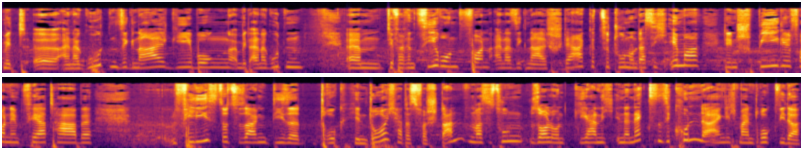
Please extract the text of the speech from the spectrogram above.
mit äh, einer guten Signalgebung, mit einer guten ähm, Differenzierung von einer Signalstärke zu tun und dass ich immer den Spiegel von dem Pferd habe, fließt sozusagen dieser Druck hindurch, hat es verstanden, was es tun soll und kann ich in der nächsten Sekunde eigentlich meinen Druck wieder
